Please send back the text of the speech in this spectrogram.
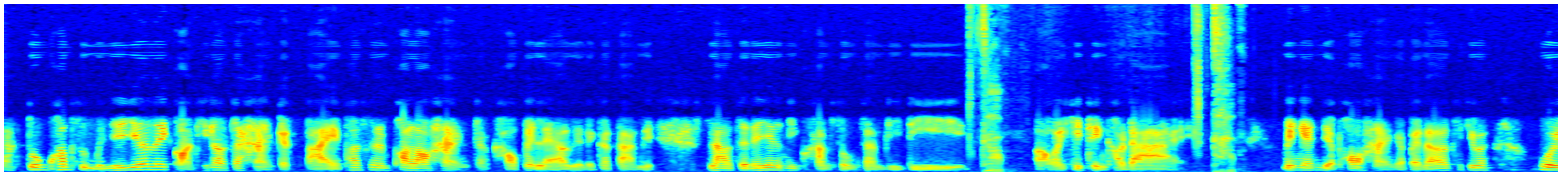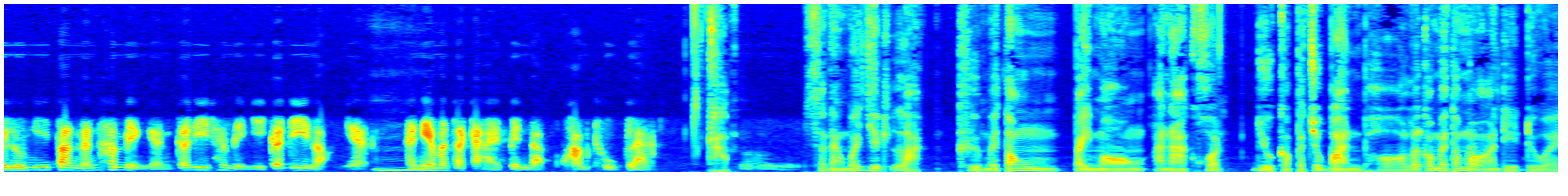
ตักตวงความสุขมันเยอะๆเลยก่อนที่เราจะห่างกันไป เพราะฉะนั้นพอเราห่างจากเขาไปแล้วหรืออะไรก็ตามเนี่ยเราจะได้ยังมีความทรงจำดีครับๆเอาไว้คิดถึงเขาได้ครับ ไม่งั้นเดี๋ยวพอห่างกันไปแล้วเราจะคิดว่าโอ้ยรู้งี้ตอนนั้นทำอย่างนั้นก็ดีทำอย่างนี้ก็ดีหรอกเนี่ยอืมอันเนี้ยมันจะกลายเป็นแบบความทุกข์ละครับอืมแสดงว่ายึดหลักคือไม่ต้องไปมองอนาคตอยู่กับปัจจุบันพอ แล้วก็ไม่ต้องมองอดีตด้วย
